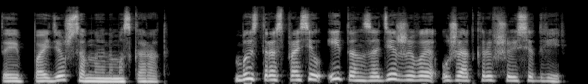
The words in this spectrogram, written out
«Ты пойдешь со мной на маскарад?» Быстро спросил Итан, задерживая уже открывшуюся дверь.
